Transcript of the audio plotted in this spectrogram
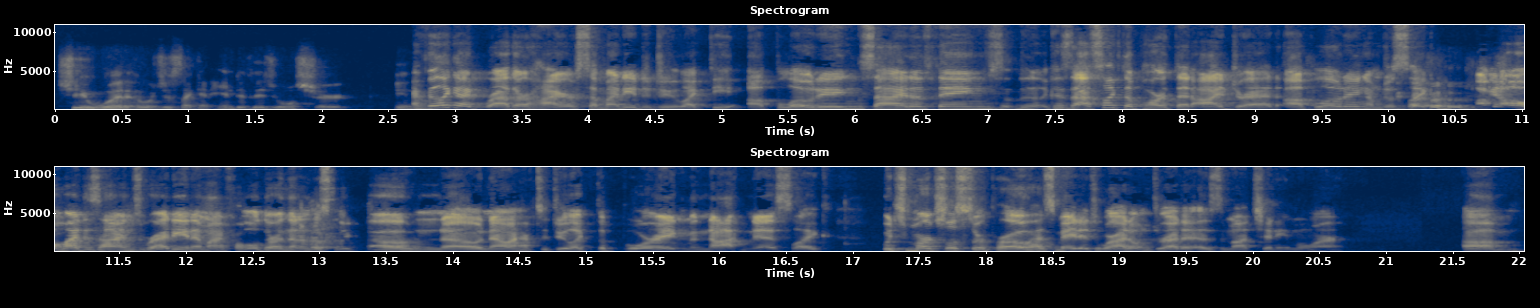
she would if it was just like an individual shirt. You know? I feel like I'd rather hire somebody to do like the uploading side of things because that's like the part that I dread. Uploading, I'm just like, I'll get all my designs ready and in my folder, and then I'm just like, oh no, now I have to do like the boring, monotonous, like which Merch Lister Pro has made it to where I don't dread it as much anymore. Um,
